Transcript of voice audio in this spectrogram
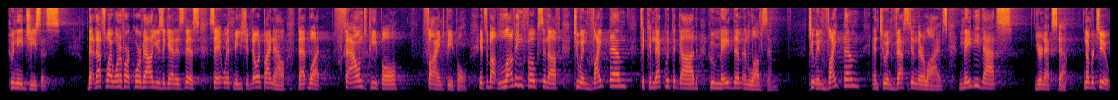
who need Jesus. That, that's why one of our core values, again, is this say it with me. You should know it by now that what? found people find people. It's about loving folks enough to invite them to connect with the God who made them and loves them, to invite them and to invest in their lives. Maybe that's your next step. Number two,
